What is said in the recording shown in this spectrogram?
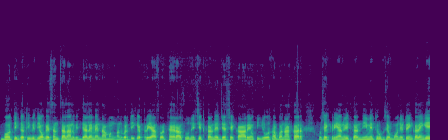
भौतिक गतिविधियों के संचालन, विद्यालय में नामांकन वृद्धि के प्रयास व ठहराव सुनिश्चित करने जैसे कार्यों की योजना बनाकर उसे क्रियान्वित कर नियमित रूप से मॉनिटरिंग करेंगे।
